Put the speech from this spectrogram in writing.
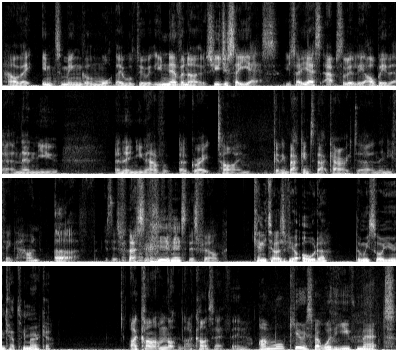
how they intermingle and what they will do with. You never know. So you just say yes. You say yes, absolutely, I'll be there, and then you and then you have a great time getting back into that character, and then you think, how on earth is this person going to fit into this film? Can you tell us if you're older than we saw you in Captain America? I can't. I'm not. I can't say a thing. I'm more curious about whether you've met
